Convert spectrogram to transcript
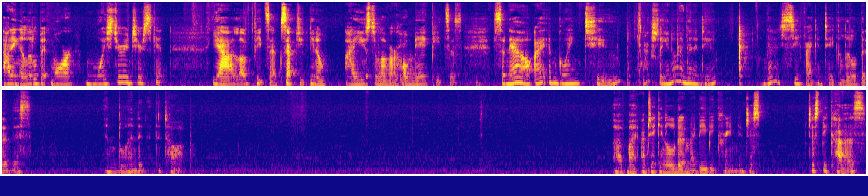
adding a little bit more moisture into your skin. Yeah, I love pizza, except, you, you know, I used to love our homemade pizzas. So now I am going to, actually, you know what I'm going to do? I'm going to see if I can take a little bit of this and blend it at the top. Of my, I'm taking a little bit of my BB cream and just, just because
